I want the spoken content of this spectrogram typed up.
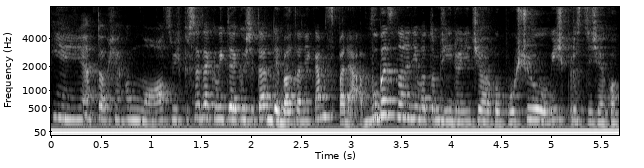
je, a to už jako moc, víš, prostě takový to jako, že ta debata někam spadá. A vůbec to není o tom, že jí do něčeho jako pušu, víš, prostě, že jako,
